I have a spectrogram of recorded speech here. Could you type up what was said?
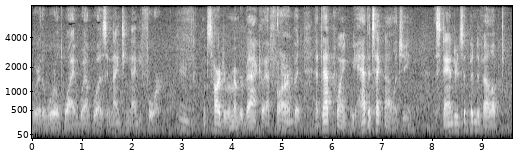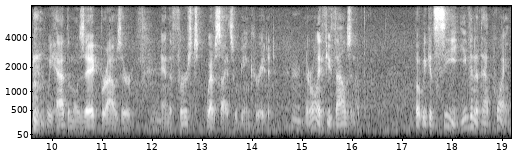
where the World Wide Web was in 1994. Mm. It's hard to remember back that far, yeah. but at that point we had the technology, the standards had been developed, we had the Mosaic browser, mm. and the first websites were being created. Mm. There were only a few thousand of them. But we could see, even at that point,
